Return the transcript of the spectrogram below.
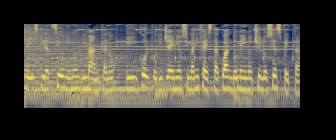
le ispirazioni non vi mancano, e il colpo di genio si manifesta quando meno ce lo si aspetta.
